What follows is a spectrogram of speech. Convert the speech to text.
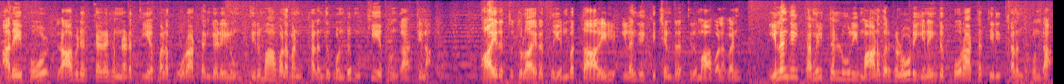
அதேபோல் திராவிடர் கழகம் நடத்திய பல போராட்டங்களிலும் திருமாவளவன் கலந்து கொண்டு முக்கிய பங்காற்றினார். ஆயிரத்து தொள்ளாயிரத்து எண்பத்தாறில் இலங்கைக்கு சென்ற திருமாவளவன் இலங்கை தமிழ் கல்லூரி மாணவர்களோடு இணைந்து போராட்டத்தில் கலந்து கொண்டார்.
